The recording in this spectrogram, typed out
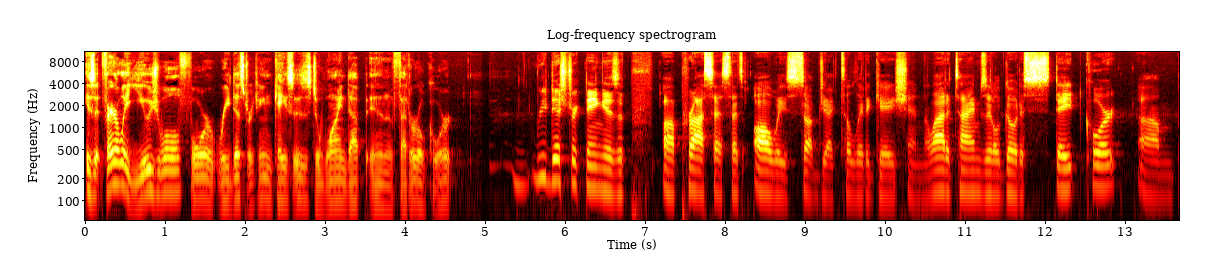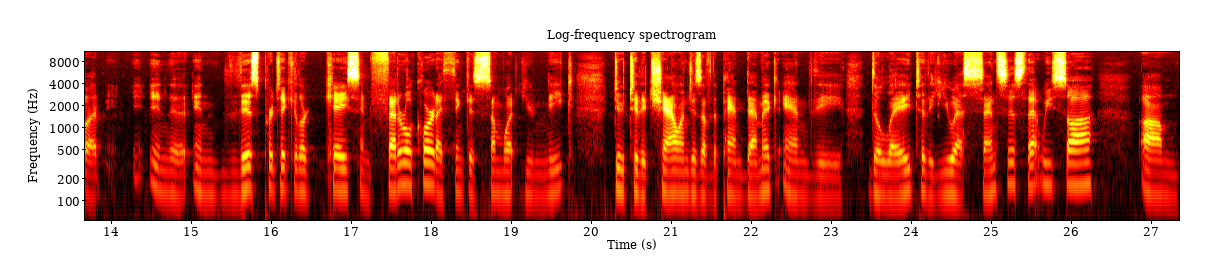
is it fairly usual for redistricting cases to wind up in a federal court? Redistricting is a, a process that's always subject to litigation. A lot of times it'll go to state court, um, but in the in this particular case in federal court I think is somewhat unique due to the challenges of the pandemic and the delay to the U.S. Census that we saw. Um,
